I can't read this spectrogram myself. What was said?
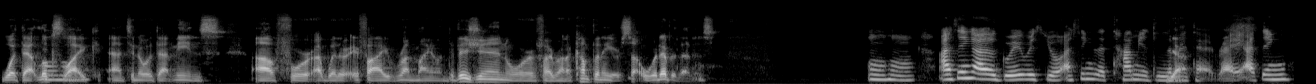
what that looks uh-huh. like and to know what that means uh, for uh, whether if I run my own division or if I run a company or, so, or whatever that is. Mm-hmm. I think I agree with you. I think the time is limited, yeah. right? I think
